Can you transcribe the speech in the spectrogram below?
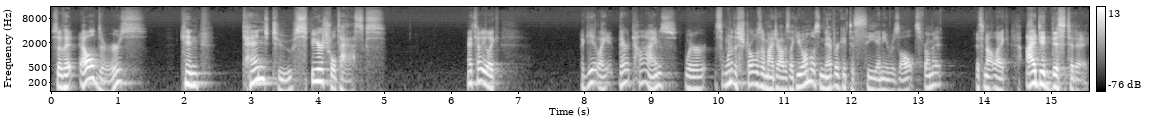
so that elders can tend to spiritual tasks. I tell you, like, again, like there are times where one of the struggles of my job is like you almost never get to see any results from it. It's not like I did this today.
